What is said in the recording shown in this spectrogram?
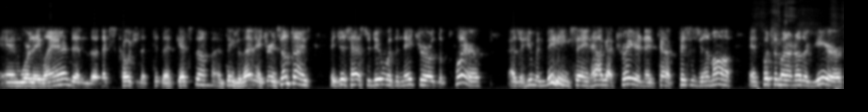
and where they land and the next coach that that gets them and things of that nature. And sometimes it just has to do with the nature of the player as a human being saying how I got traded and it kind of pisses him off and puts him on another gear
